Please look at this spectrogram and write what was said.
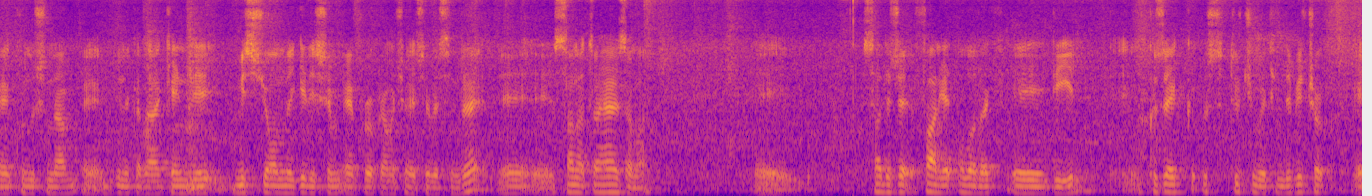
e, kuruluşundan e, bugüne kadar kendi misyon ve gelişim e, programı çerçevesinde e, sanata her zaman e, sadece faaliyet olarak e, değil, Kuzey Kıbrıs Türk Cumhuriyeti'nde birçok e,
